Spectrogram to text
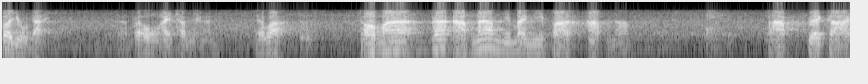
ก็อยู่ได้ พระองค์ให้ทำอย่างนั้น แต่ว่าต่อมาพระอาบน้ำนี่ไม่มีผ้าอาบน้ำอาบเปลือยกาย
